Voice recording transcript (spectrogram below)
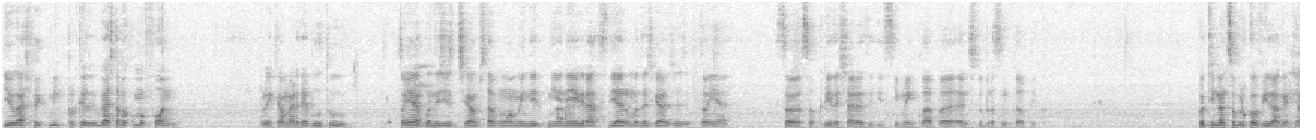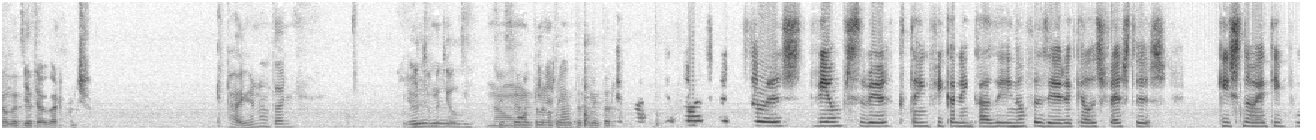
E o gajo foi comigo porque o gajo estava com meu fone. Porque aquela merda é Bluetooth. Então, yeah, Hum. quando a gente chegámos, estava um homem de etnia negra a assediar uma das gajas. Então, yeah. Só, só queria deixar assim bem claro para, antes do próximo tópico. Continuando sobre o Covid, alguém tem algo a dizer? Então agora. Epá, eu não tenho. Eu, E tu, Matilde? Não sinceramente, não tenho muito a comentar. Eu só acho que as pessoas deviam perceber que têm que ficar em casa e não fazer aquelas festas que isto não é tipo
